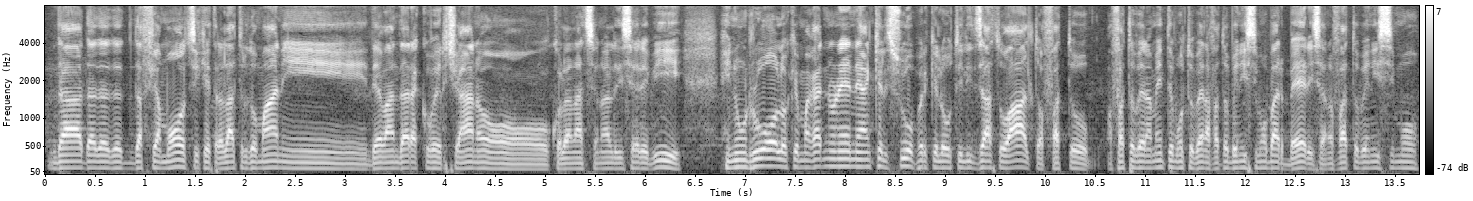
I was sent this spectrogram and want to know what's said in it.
da, da, da, da Fiamozzi che tra l'altro domani deve andare a Coverciano con la nazionale di Serie B in un ruolo che magari non è neanche il suo perché l'ho utilizzato alto, ha fatto, ha fatto veramente molto bene, ha fatto benissimo Barberis, hanno fatto benissimo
